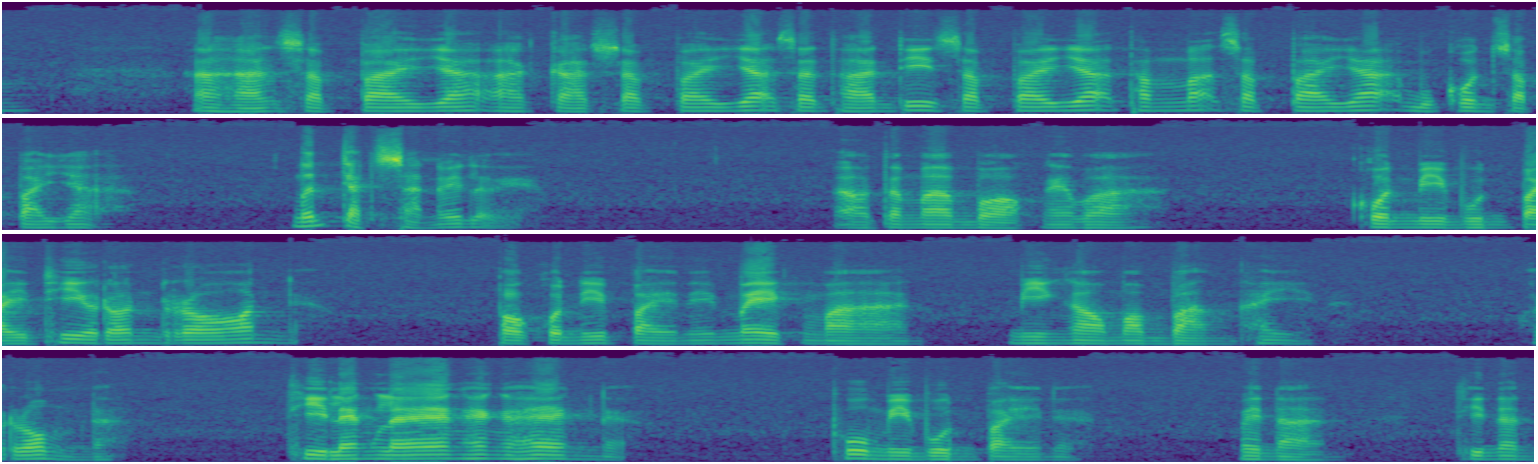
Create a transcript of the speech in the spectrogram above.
อาหารสัปปายะอากาศสัปปายะสถานที่สัปปายะธรรมะสัปปายะบุคคลสัปปายะเหมือนจัดสรรไว้เลย เอาตมาบอกไงว่า คนมีบุญไปที่ร้อนร้อนเนี่ยพอคนนี้ไปนี่เมฆมามีเงามาบังให้ ร่มนะ ที่แรงแรงแห้งๆเนี่ย ผู้มีบุญไปเนี่ย ไม่นาน ที่นั่น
